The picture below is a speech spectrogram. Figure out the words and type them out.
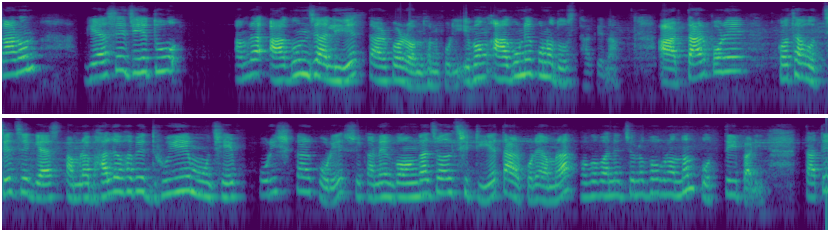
কারণ গ্যাসে যেহেতু আমরা আগুন জ্বালিয়ে তারপর রন্ধন করি এবং আগুনে কোনো দোষ থাকে না। আর তারপরে কথা হচ্ছে যে গ্যাস আমরা ভালোভাবে ধুয়ে, মুছে, পরিষ্কার করে সেখানে গঙ্গা জল ছিটিয়ে তারপরে আমরা ভগবানের জন্য ভোগ রন্ধন করতেই পারি। তাতে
